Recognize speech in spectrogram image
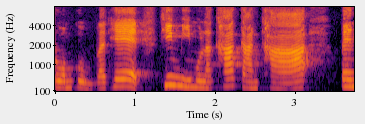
รวมกลุ่มประเทศที่มีมูลค่าการค้าเป็น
